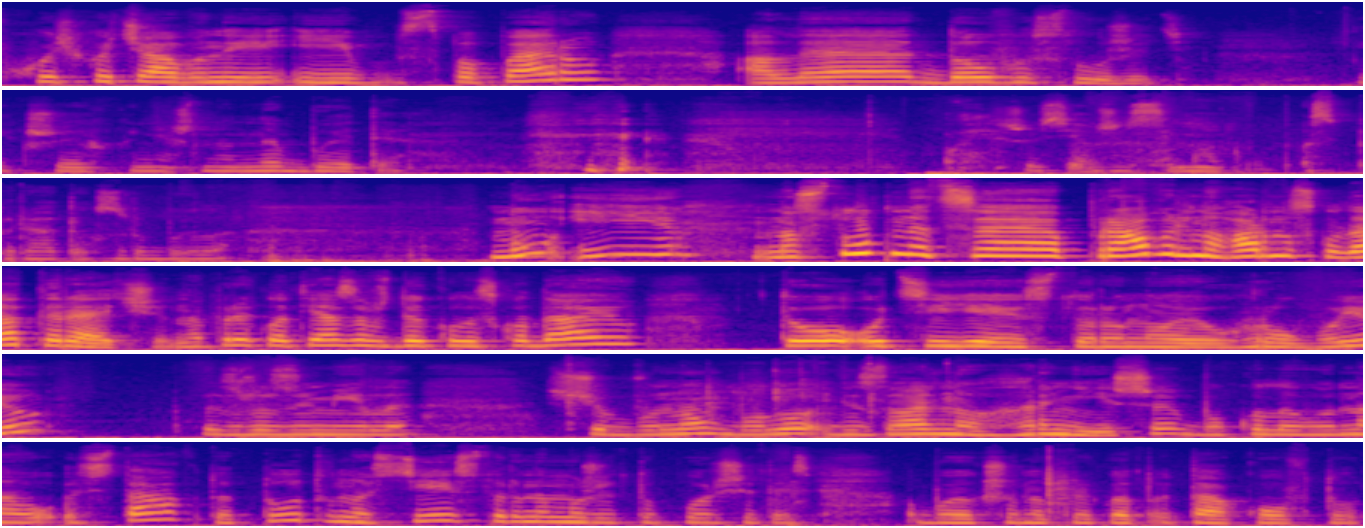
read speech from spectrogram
хоч, хоча вони і з паперу, але довго служать. Якщо їх, звісно, не бити. Ой, щось я вже сама розпорядок зробила. Ну і наступне це правильно гарно складати речі. Наприклад, я завжди, коли складаю, то оцією стороною грубою, зрозуміли, щоб воно було візуально гарніше, бо коли воно ось так, то тут воно з цієї сторони може топорщитись. Або якщо, наприклад, отак кофту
